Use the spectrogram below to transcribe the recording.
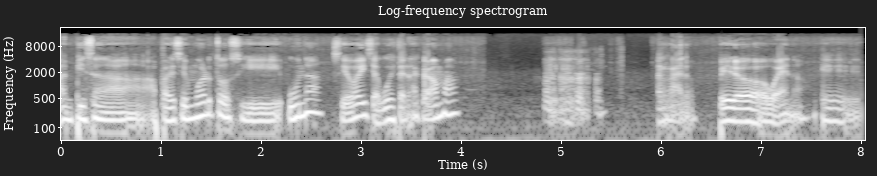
empiezan a aparecer muertos y una se va y se acuesta en la cama. Eh, raro, pero bueno, eh,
